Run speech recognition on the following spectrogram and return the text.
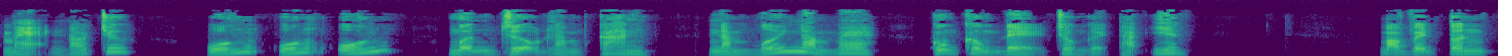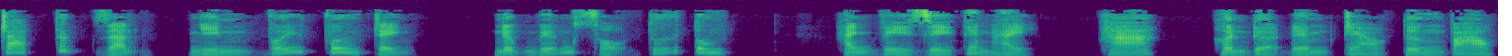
Mẹ nó chứ, uống uống uống, mượn rượu làm can, nằm mới nằm me, cũng không để cho người ta yên. Bảo vệ tuần tra tức giận, nhìn với Phương Trình, nước miếng sổ tứ tung. Hành vi gì thế này? Hả? Hơn nửa đêm treo tường vào,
